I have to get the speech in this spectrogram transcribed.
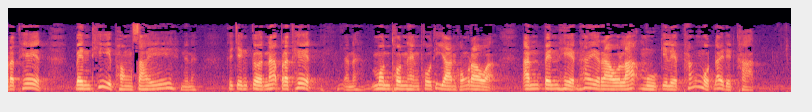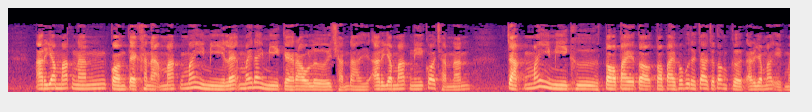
ประเทศเป็นที่ผ่องใสเนี่ยนะที่จริงเกิดณประเทศนะมณฑลแห่งโพธิญาณของเราอะ อันเป็นเหตุให้เราละหมู่กิเลสทั้งหมดได้เด็ดขาด อริยมรรคนั้นก่อนแต่ขณะมรรคไม่มีและไม่ได้มีแก่เราเลย ฉันใด อริยมรรคนี้ก็ฉันนั้นจักไม่มีคือต่อไปต่อต่อไปพระพุทธเจ้าจะต้องเกิดอริยมรรคอีกไหม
